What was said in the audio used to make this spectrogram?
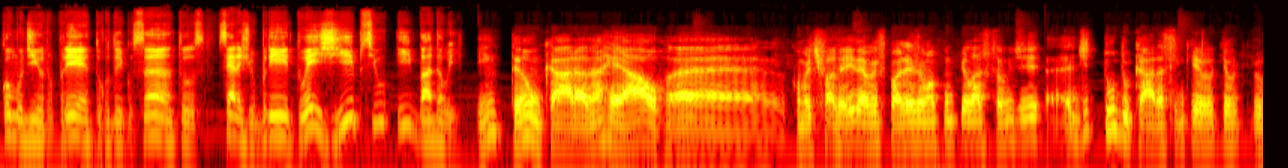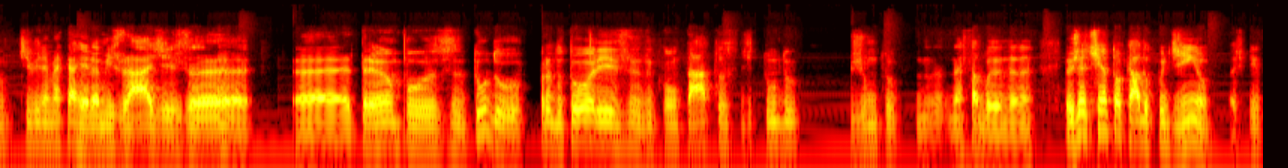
como Dinheiro Preto, Rodrigo Santos, Sérgio Brito, Egípcio e Badawi? Então, cara, na real, é... como eu te falei, né, o Spoilers é uma compilação de, é, de tudo, cara, assim, que eu, que eu, eu tive na minha carreira, amizades, uh é, trampos, tudo, produtores, contatos, de tudo junto nessa banda, né? Eu já tinha tocado com o Dinho, acho que em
